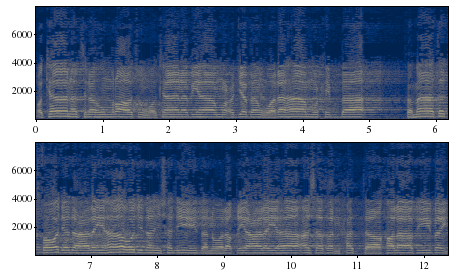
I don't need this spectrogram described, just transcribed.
وكانت له امرأة وكان بها معجبا ولها محبا فماتت فوجد عليها وجدا شديدا ولقي عليها أسفا حتى خلا في بيت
